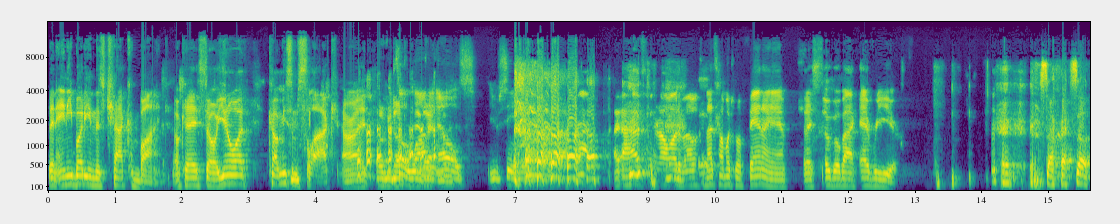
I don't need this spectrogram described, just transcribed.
than anybody in this chat combined. Okay, so you know what? Cut me some slack. All right, that's a lot of L's you've seen. I, I have seen a lot of L's, and that's how much of a fan I am that I still go back every year. Sorry. So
